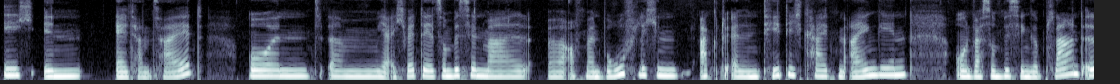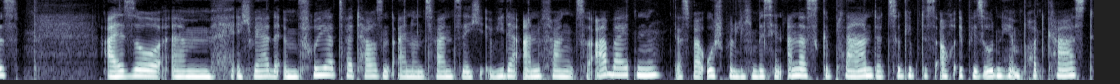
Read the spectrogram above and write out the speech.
ich in Elternzeit und ähm, ja, ich werde jetzt so ein bisschen mal äh, auf meinen beruflichen aktuellen Tätigkeiten eingehen und was so ein bisschen geplant ist. Also ähm, ich werde im Frühjahr 2021 wieder anfangen zu arbeiten. Das war ursprünglich ein bisschen anders geplant. Dazu gibt es auch Episoden hier im Podcast.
